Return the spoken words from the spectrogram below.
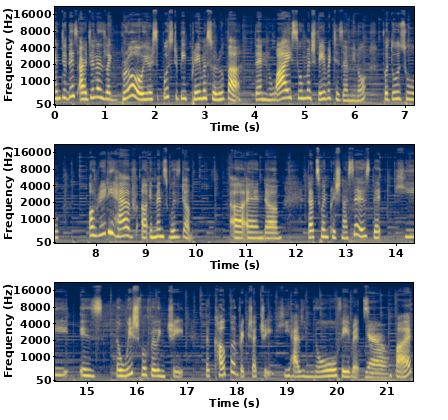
And to this, Arjuna is like, Bro, you're supposed to be Prema Swarupa. Then why so much favoritism, you know, for those who already have uh, immense wisdom? uh, and um, that's when Krishna says that he is the wish fulfilling tree, the Kalpa Vriksha tree. He has no favorites. Yeah. But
